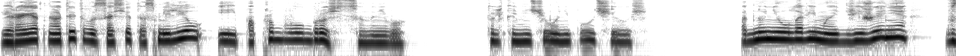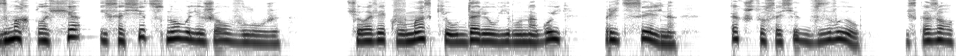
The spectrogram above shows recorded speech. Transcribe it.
Вероятно, от этого сосед осмелел и попробовал броситься на него. Только ничего не получилось. Одно неуловимое движение, взмах плаща, и сосед снова лежал в луже. Человек в маске ударил его ногой прицельно, так что сосед взвыл и сказал,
